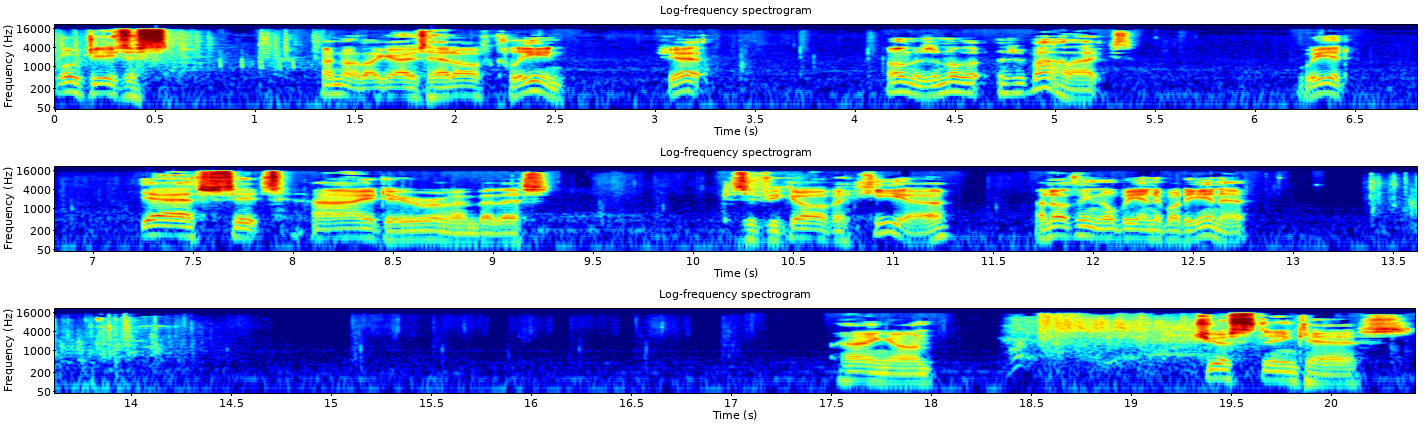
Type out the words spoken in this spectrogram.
Oh, Jesus. I knocked that guy's head off clean. Shit. Oh, there's another, there's a battle axe. Weird. Yes, it's, I do remember this. Because if you go over here, I don't think there'll be anybody in it. Hang on. Just in case.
